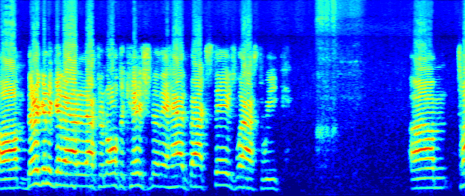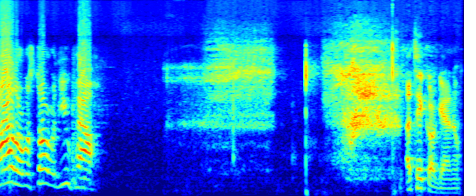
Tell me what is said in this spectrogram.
Um, they're gonna get at it after an altercation that they had backstage last week. Um, Tyler, we'll start with you, pal. I'll take Gargano.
